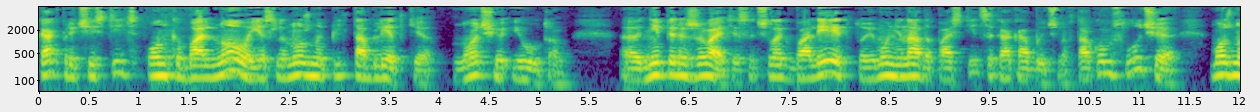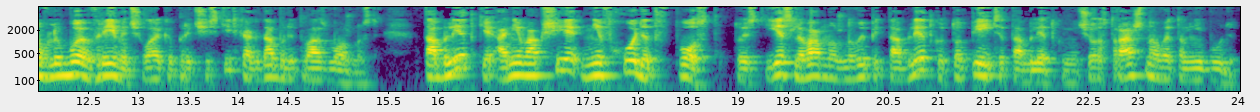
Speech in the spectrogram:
Как причастить онкобольного, если нужно пить таблетки ночью и утром? Э, не переживайте, если человек болеет, то ему не надо поститься, как обычно. В таком случае можно в любое время человека причастить, когда будет возможность. Таблетки, они вообще не входят в пост. То есть, если вам нужно выпить таблетку, то пейте таблетку. Ничего страшного в этом не будет.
